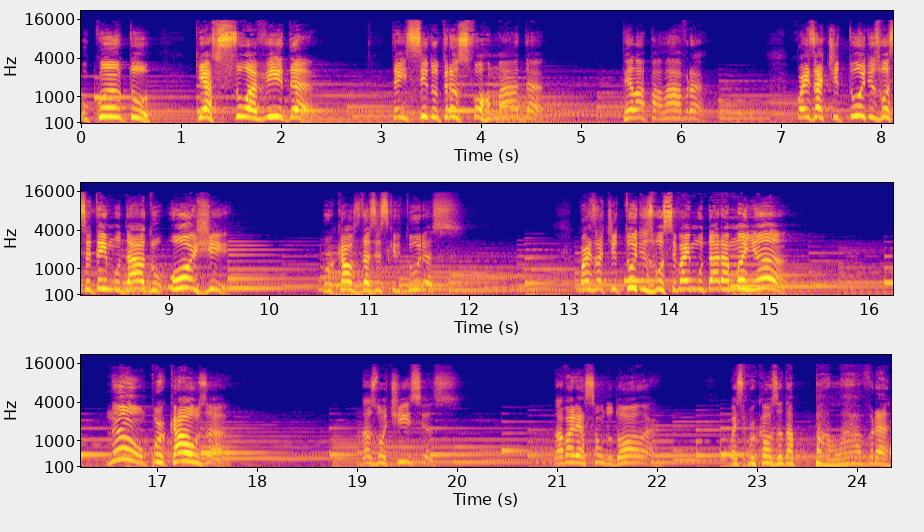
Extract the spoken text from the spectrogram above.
O quanto que a sua vida tem sido transformada pela palavra? Quais atitudes você tem mudado hoje por causa das Escrituras? Quais atitudes você vai mudar amanhã? Não por causa das notícias, da variação do dólar, mas por causa da palavra,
